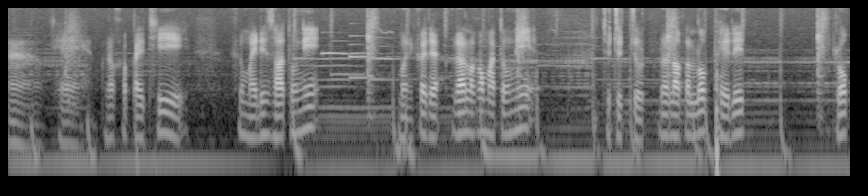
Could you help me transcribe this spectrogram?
อ่าโอเคแล้วก็ไปที่เครื่องหมายดินสอตรงนี้ มันก็จะแล้วเราก็มาตรงนี้จุดๆแล้วเราก็ลบเพลย์ลบ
